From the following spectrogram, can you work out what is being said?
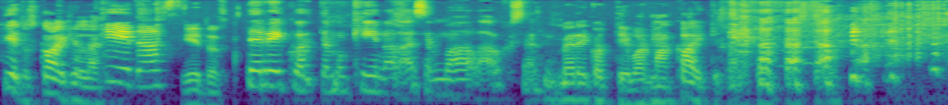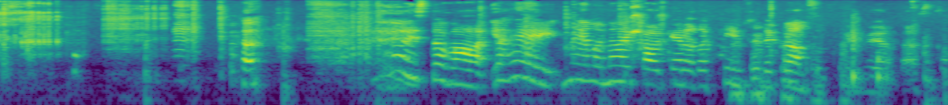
Kiitos kaikille. Kiitos. Kiitos. Te rikoitte mun kiinalaisen maalauksen. Me rikottiin varmaan kaikki. Loistavaa. Ja hei, meillä on aikaa kerätä Keep the Concept vielä tästä.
